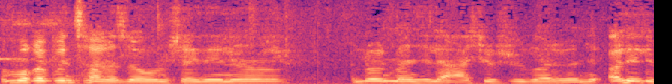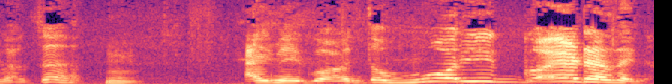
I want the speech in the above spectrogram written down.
मकै पनि छर जौ हुनु सक्दैन। लोन मान्छेले हाँसिउसु गऱ्यो भने अलिअलि भाग्छ आइमाई गयो भने त मरि गयो टेर्दैन ए,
